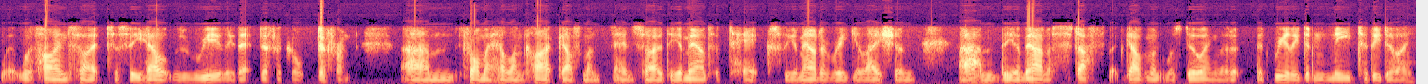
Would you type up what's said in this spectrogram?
with hindsight to see how it was really that difficult, different um, from a Helen Clark government. And so the amount of tax, the amount of regulation, um, the amount of stuff that government was doing that it, it really didn't need to be doing.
